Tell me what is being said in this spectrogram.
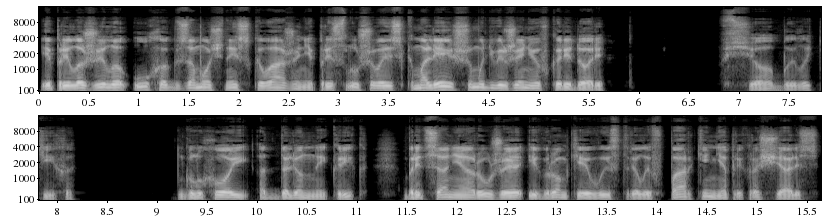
и приложила ухо к замочной скважине, прислушиваясь к малейшему движению в коридоре. Все было тихо. Глухой отдаленный крик, брецание оружия и громкие выстрелы в парке не прекращались.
